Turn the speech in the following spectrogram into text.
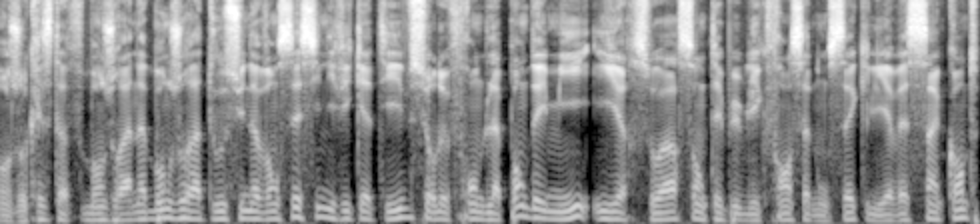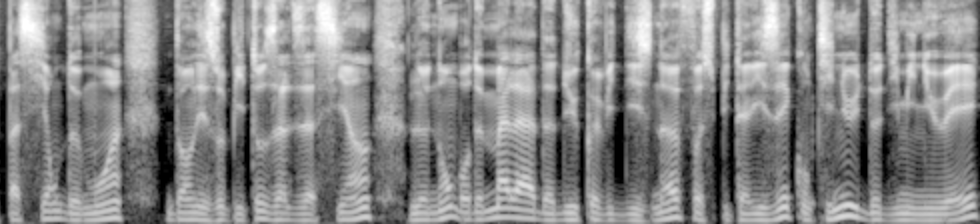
Bonjour Christophe, bonjour Anna, bonjour à tous. Une avancée significative sur le front de la pandémie. Hier soir, Santé publique France annonçait qu'il y avait 50 patients de moins dans les hôpitaux alsaciens. Le nombre de malades du Covid-19 hospitalisés continue de diminuer.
